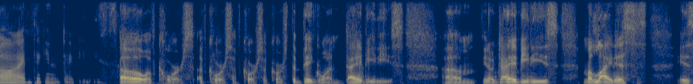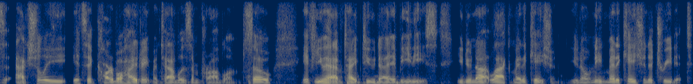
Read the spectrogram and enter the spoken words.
Oh, I'm thinking of diabetes. Oh, of course, of course, of course, of course. The big one, diabetes. Um, you know, diabetes mellitus is actually it's a carbohydrate metabolism problem. So, if you have type 2 diabetes, you do not lack medication. You don't need medication to treat it.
